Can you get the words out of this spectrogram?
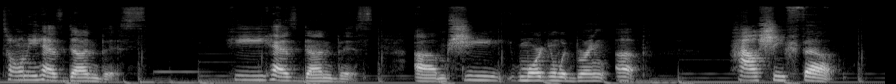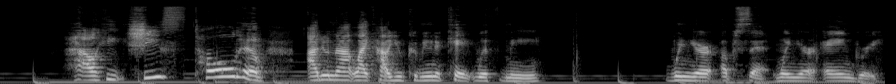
Tony has done this. He has done this. Um, she, Morgan, would bring up how she felt. How he, she's told him, I do not like how you communicate with me when you're upset, when you're angry.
